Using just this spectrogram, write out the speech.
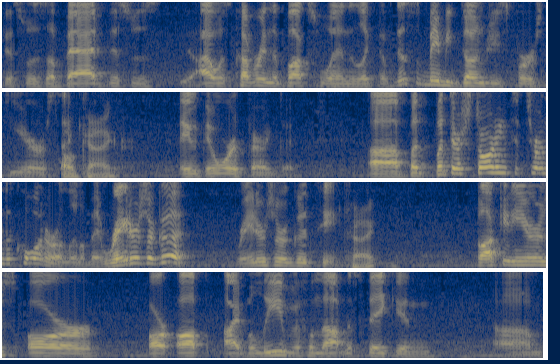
This was a bad. This was I was covering the Bucks when like the, this is maybe Dungy's first year or second Okay. year. They they weren't very good, uh, but but they're starting to turn the corner a little bit. Raiders are good. Raiders are a good team. Okay. Buccaneers are are up, I believe, if I'm not mistaken, um,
